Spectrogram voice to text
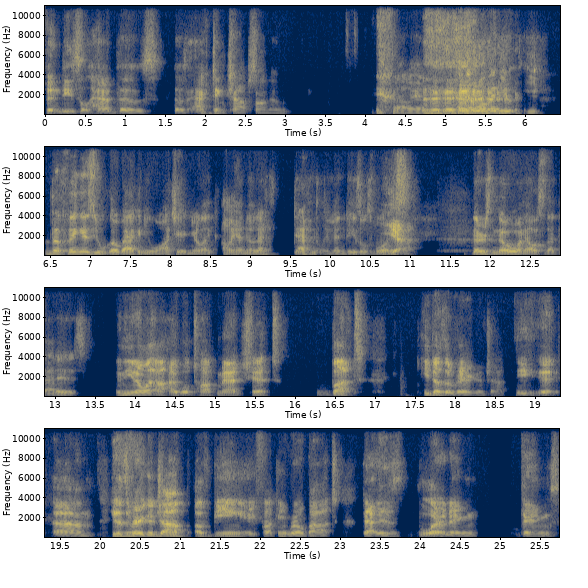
Vin Diesel had those those acting chops on him. Oh yeah. and then well then you, you the thing is you go back and you watch it and you're like, oh yeah, no, that's definitely Vin Diesel's voice. Yeah. There's no one else that that is. And you know what? I, I will talk mad shit, but he does a very good job. He it, um he does a very good job of being a fucking robot that is learning things.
